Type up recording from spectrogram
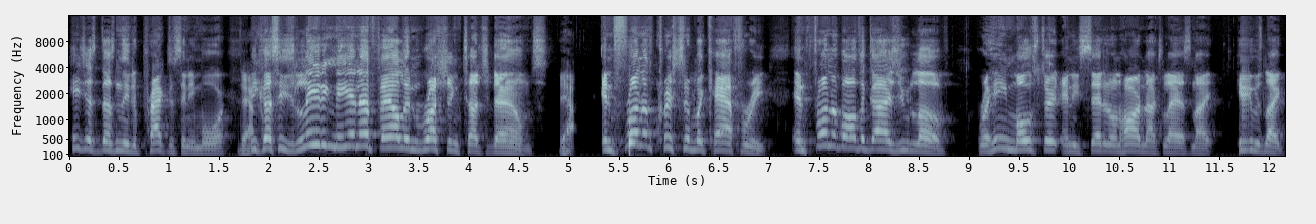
He just doesn't need to practice anymore Yeah. because he's leading the NFL in rushing touchdowns Yeah. in front of Christian McCaffrey, in front of all the guys you love. Raheem Mostert, and he said it on Hard Knocks last night. He was like,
